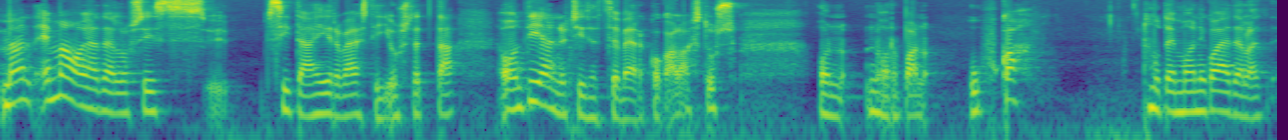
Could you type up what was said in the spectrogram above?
mä en, en mä ajatellut siis sitä hirveästi just, että on tiennyt siis, että se verkkokalastus on Norpan uhka mutta en mä niinku ajatellut, että,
